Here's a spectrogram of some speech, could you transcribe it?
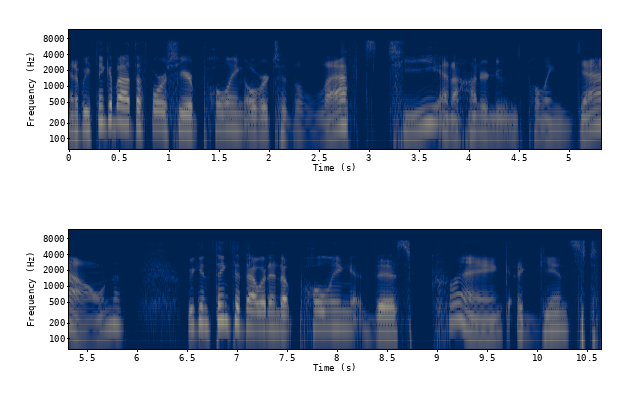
And if we think about the force here pulling over to the left, T, and 100 newtons pulling down, we can think that that would end up pulling this crank against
